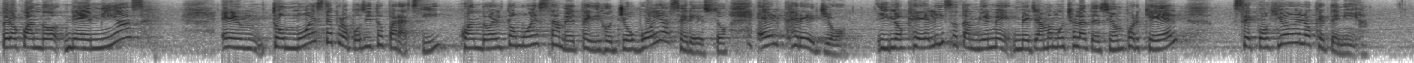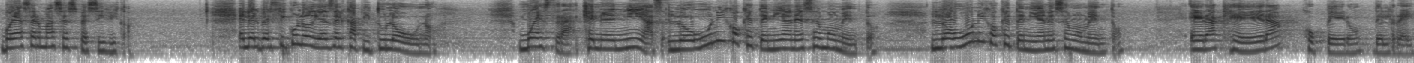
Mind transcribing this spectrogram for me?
Pero cuando Nehemías em, tomó este propósito para sí, cuando él tomó esta meta y dijo, yo voy a hacer esto, él creyó. Y lo que él hizo también me, me llama mucho la atención porque él se cogió de lo que tenía. Voy a ser más específica. En el versículo 10 del capítulo 1 muestra que Nehemías lo único que tenía en ese momento, lo único que tenía en ese momento era que era copero del rey.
